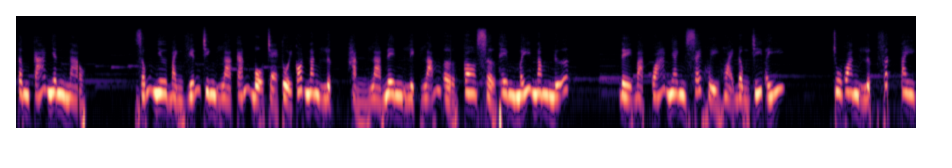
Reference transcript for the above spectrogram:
tâm cá nhân nào. Giống như Bành Viễn Trinh là cán bộ trẻ tuổi có năng lực hẳn là nên lịch lãm ở co sở thêm mấy năm nữa. Đề bạt quá nhanh sẽ hủy hoại đồng chí ấy. Chu Quang Lực phất tay,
